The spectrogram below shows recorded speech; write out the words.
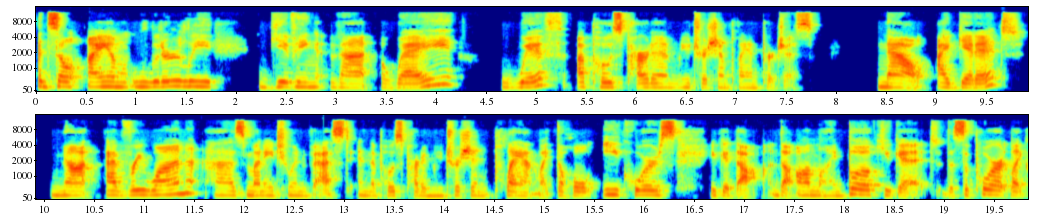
And so I am literally giving that away with a postpartum nutrition plan purchase. Now, I get it not everyone has money to invest in the postpartum nutrition plan like the whole e-course you get the the online book you get the support like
